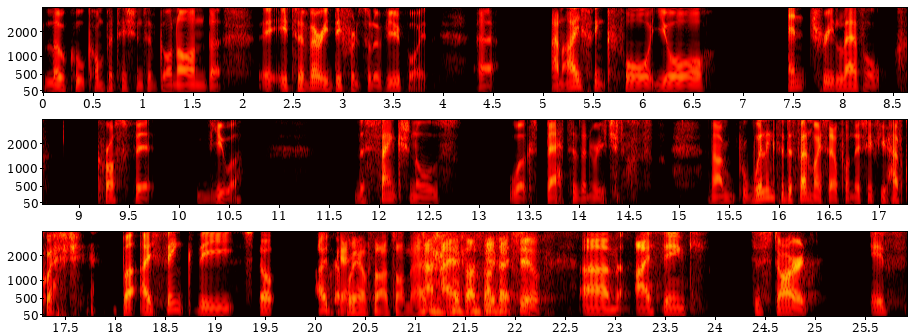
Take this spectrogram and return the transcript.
local competitions have gone on, but it's a very different sort of viewpoint. Uh, and I think for your entry level CrossFit viewer, the sanctionals works better than regionals. And I'm willing to defend myself on this if you have questions. But I think the so I definitely okay. have thoughts on that. I, I have thoughts on that too. Um, I think to start, if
